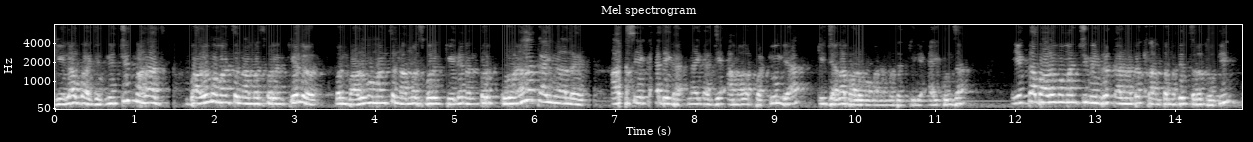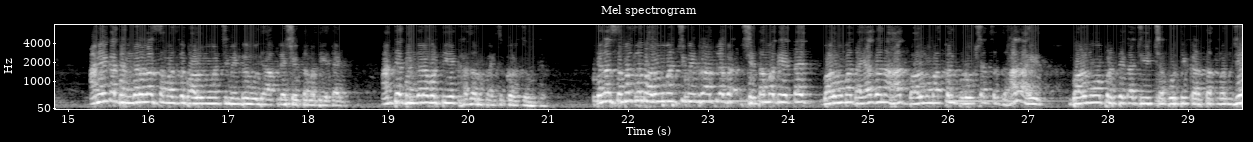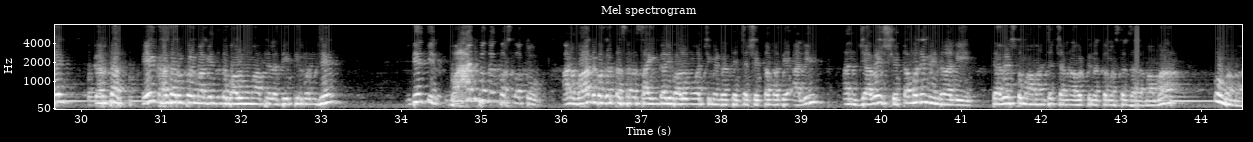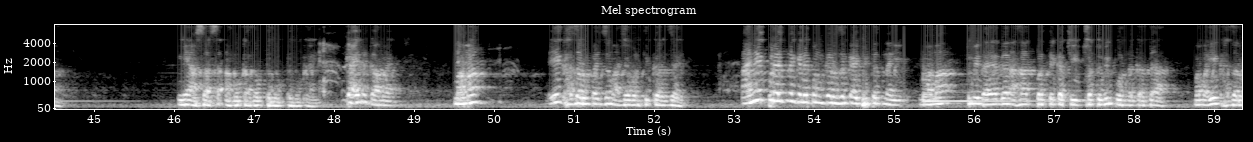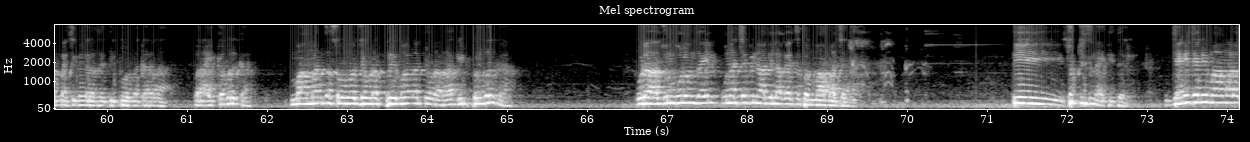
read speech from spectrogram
गेला पाहिजे. निश्चित महाराज बाळूमामांचं नामस्मरण केलं पण बाळूमामांचं नामस्मरण केल्यानंतर कोणाला काय मिळालंय? अशी एखादी घटना आहे का जे आम्हाला पटवून द्या की ज्याला बाळूमामानं मदत केली? ऐकून जा. एकदा बाळूमामांची मेंढर कर्नाटक प्रांतामध्ये चरत होती. आणि एका धनगराला समजलं बाळूमामांची मेंढर उद्या आपल्या शेतामध्ये येत आहेत आणि त्या धनगरावरती एक हजार रुपयाचं कर्ज होतं. त्याला समजलं बाळूमामांची मेंढर आपल्या शेतामध्ये येत आहेत. बाळूमामा दयागण आहात. बाळूमामा कल्पवृक्षाचं झाड आहेत. बाळूमामा प्रत्येकाची इच्छा पूर्ती करतात म्हणजे करतात. एक हजार रुपये मागितले तर बाळूमामा आपल्याला देतील म्हणजे? देतील. वाट बघत बसला तो. आणि वाट बघत असताना सायंकाळी बाळूमामाची मेंढर त्याच्या शेतामध्ये आली. आणि ज्यावेळेस शेतामध्ये मेंढर आली त्यावेळेस तो मामांच्या चरणावरती नतमस्तक झाला. मामा ओ मामा मी असा असा अमुक अमुक तमुक तमुक आहे. काय रे काम आहे? मामा एक हजार रुपयाचं माझ्यावरती कर्ज आहे. अनेक प्रयत्न केले पण कर्ज काही फिटत नाही. मामा तुम्ही दयागण आहात. प्रत्येकाची इच्छा तुम्ही पूर्ण करता. मामा एक हजार रुपयाची गरज आहे ती पूर्ण करायला. पण ऐका बरं का. मामांचा स्वभाव जेवढा प्रेमळ ना तेवढा रागीट पण बरं का. पुढे अजून बोलून जाईल. कुणाच्या बी नादी लागायचं पण मामाच्या ती सुट्टीच नाही तिथे. ज्याने ज्याने मामाला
